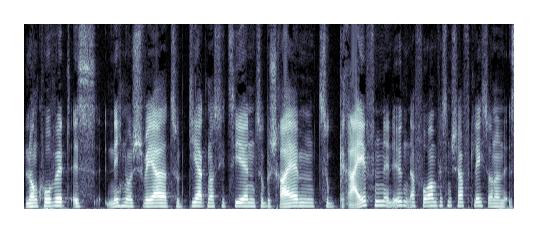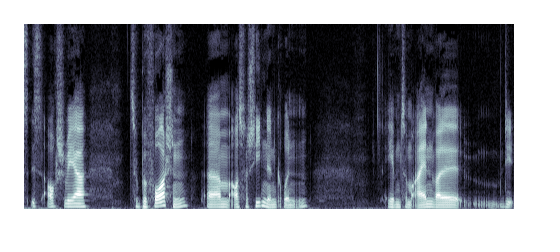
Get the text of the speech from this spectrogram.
Long-Covid ist nicht nur schwer zu diagnostizieren, zu beschreiben, zu greifen in irgendeiner Form wissenschaftlich, sondern es ist auch schwer zu beforschen, ähm, aus verschiedenen Gründen. Eben zum einen, weil die,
